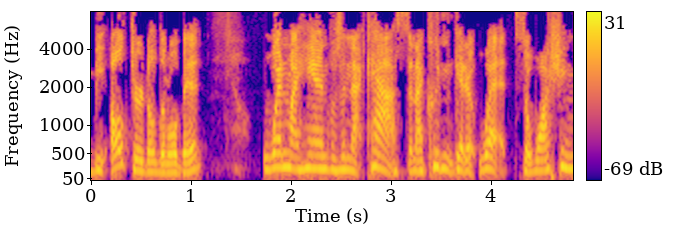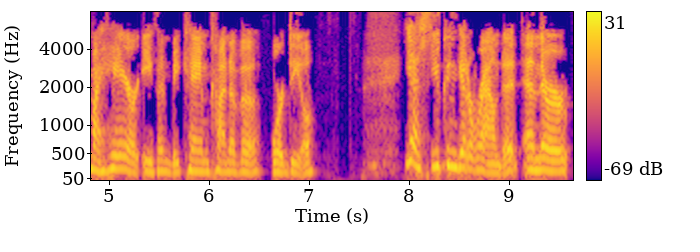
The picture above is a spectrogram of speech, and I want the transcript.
be altered a little bit when my hand was in that cast and I couldn't get it wet. So washing my hair even became kind of a ordeal. Yes, you can get around it and there are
